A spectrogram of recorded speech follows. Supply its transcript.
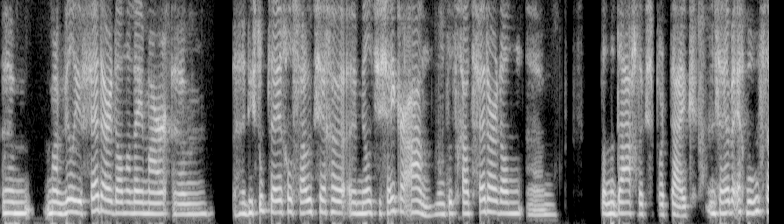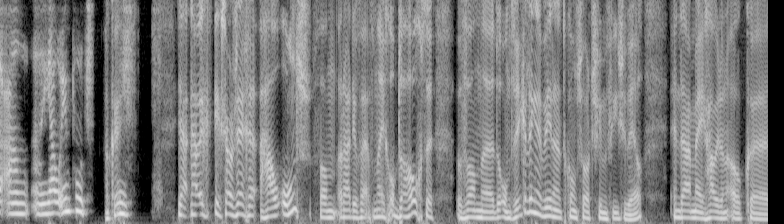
Um, maar wil je verder dan alleen maar um, die stoeptegels, zou ik zeggen, meld je zeker aan. Want het gaat verder dan, dan de dagelijkse praktijk. En ze hebben echt behoefte aan, aan jouw input. Oké. Okay. Dus ja, nou, ik, ik zou zeggen, hou ons van Radio 509 op de hoogte van uh, de ontwikkelingen binnen het consortium Visueel. En daarmee hou je dan ook uh,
